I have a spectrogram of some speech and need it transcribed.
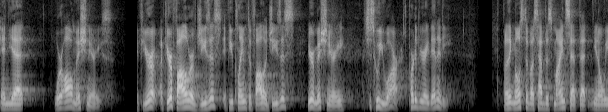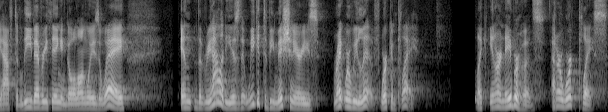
and yet we're all missionaries. If you're, if you're a follower of Jesus, if you claim to follow Jesus, you're a missionary. It's just who you are, it's part of your identity. But I think most of us have this mindset that, you know, we have to leave everything and go a long ways away. And the reality is that we get to be missionaries right where we live, work and play. Like in our neighborhoods, at our workplace,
